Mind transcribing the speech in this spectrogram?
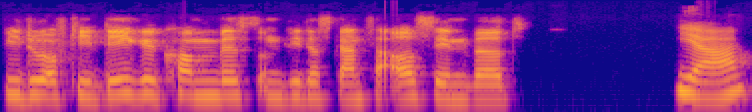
wie du auf die Idee gekommen bist und wie das Ganze aussehen wird? Ja,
